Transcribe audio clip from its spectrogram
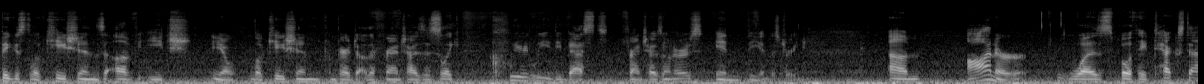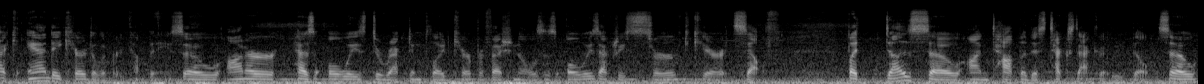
biggest locations of each, you know, location compared to other franchises. So like clearly the best franchise owners in the industry. Um, Honor was both a tech stack and a care delivery company. So Honor has always direct employed care professionals, has always actually served care itself, but does so on top of this tech stack that we've built. So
